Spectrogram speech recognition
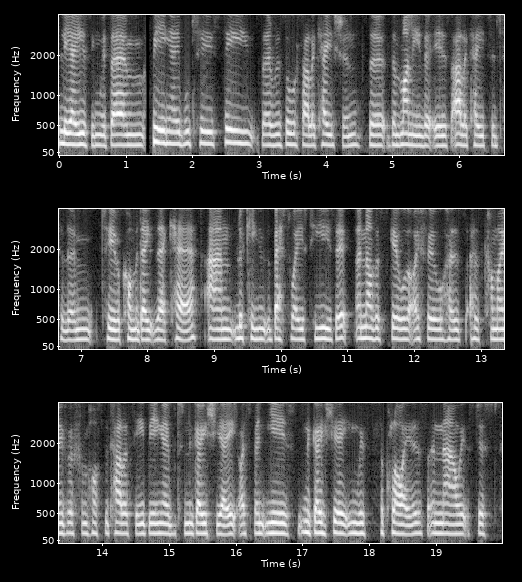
liaising with them, being able to see their resource allocation, the, the money that is allocated to them to accommodate their care and looking at the best ways to use it. Another skill that I feel has, has come over from hospitality, being able to negotiate. I spent years negotiating with suppliers and now it's just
